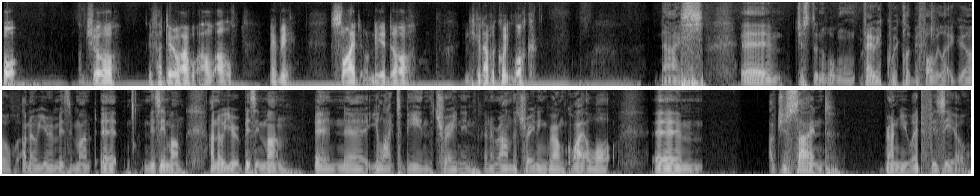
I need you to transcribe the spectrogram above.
But I'm sure if I do, I'll, I'll, I'll maybe slide under your door, and you can have a quick look. Nice. Um, just another one very quickly before we let it go. I know you're a busy man. Uh, busy man. I know you're a busy man, and uh, you like to be in the training and around the training ground quite a lot. Um, I've just signed brand new Ed Physio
